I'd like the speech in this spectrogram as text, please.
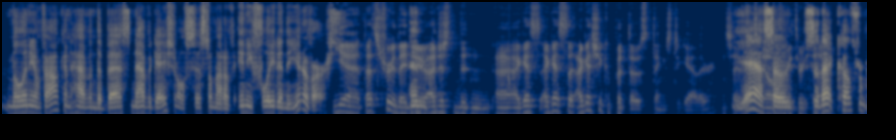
Millennium Falcon having the best navigational system out of any fleet in the universe. Yeah, that's true. They do. And- I just didn't. Uh, I guess. I guess. I guess you could put those things together. And say Yeah, so so that comes from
